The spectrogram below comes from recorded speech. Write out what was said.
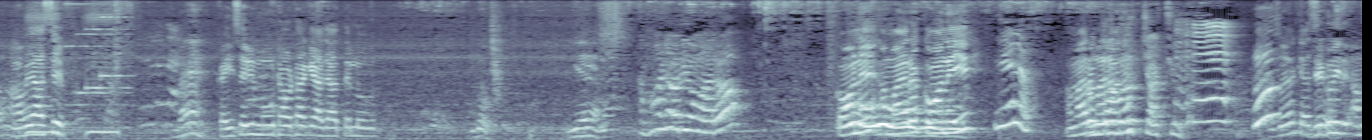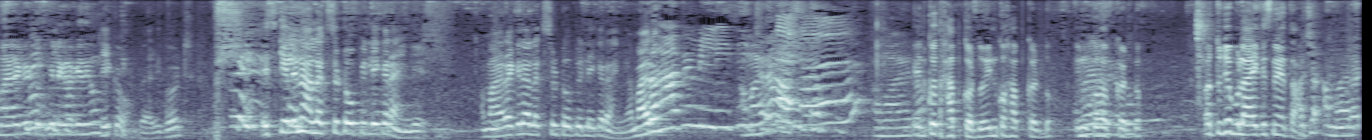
हाँ हाँ बताओ। हाँ भाई आसिफ। मैं? कहीं से भी मुँह उठा उठा के आ जाते लोग। लो। ये है कहाँ जा रही हो हमारा कौन है? हमारा कौन है ये? हमारा हमारा कौन चाचू। कैसे देखो? हमारे की टोपी लगा के देखो। ठीक हो वेरी गुड इसके लिए ना अलग से टोपी लेकर आएँगे। हमारा के लिए अलग से टोपी लेकर आएँगे। हमारा पे हमारा हमारा इनको हप कर दो इनको हप कर दो इनको हप कर दो। और तुझे बुलाया किसने था? अच्छा हमारा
